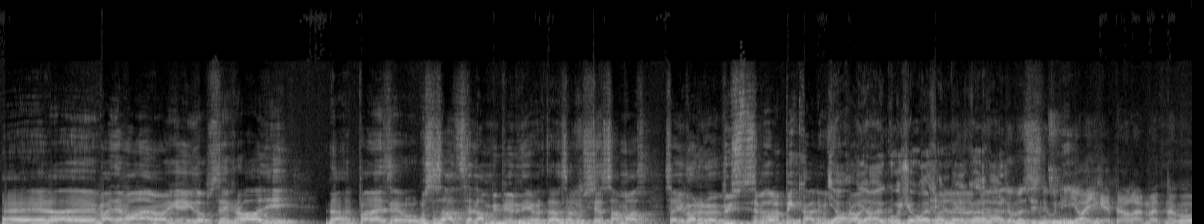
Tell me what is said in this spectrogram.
eh, ma ei tea, vanema või keegi toob selle kraadi noh, pane see, kus sa saad selle lambipirni juurde, seal kuskil samas, sa ei karga ju püsti, sa pead olema pikali. ja, ja kusjuures on veel kõrval. ega me siis nagu nii haige ei pea olema, et nagu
